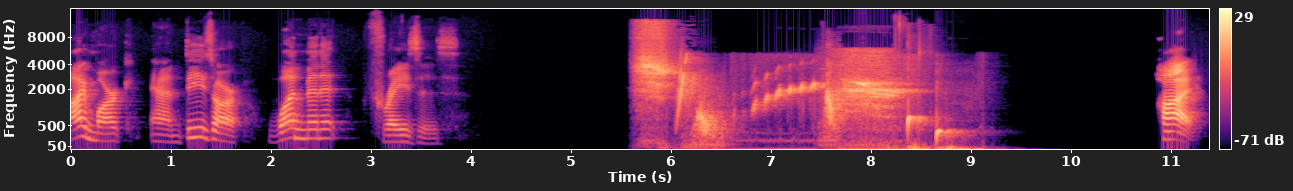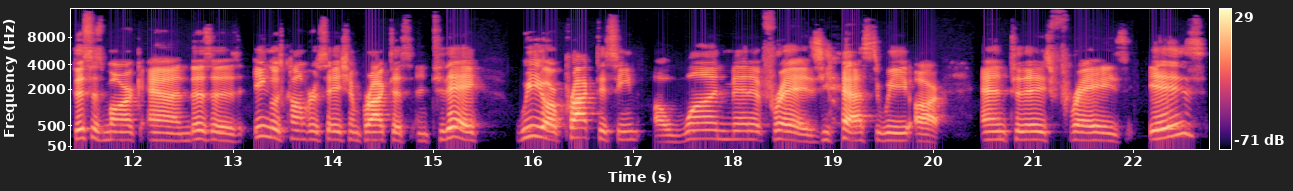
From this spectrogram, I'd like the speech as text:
I'm Mark, and these are one minute phrases. Hi, this is Mark, and this is English Conversation Practice. And today we are practicing a one minute phrase. Yes, we are. And today's phrase is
